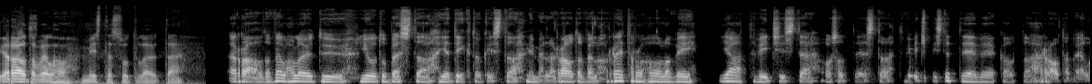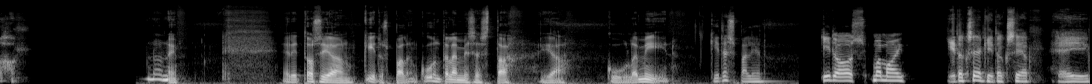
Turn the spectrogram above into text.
Ja Rautavelho, mistä sut löytää? Rautavelho löytyy YouTubesta ja TikTokista nimellä Rautavelho Retroholvi ja Twitchistä osoitteesta twitch.tv kautta Rautavelho. No niin. Eli tosiaan kiitos paljon kuuntelemisesta ja kuulemiin. Kiitos paljon. Kiitos, moi moi. Kiitoksia, kiitoksia. Hei.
